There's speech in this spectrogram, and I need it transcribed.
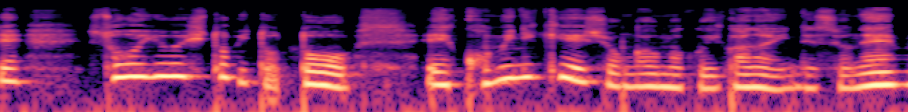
でそういう人々と、えー、コミュニケーションがうまくいかないんですよね。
